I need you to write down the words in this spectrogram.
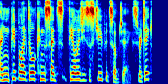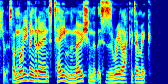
And people like Dawkins said theology is a stupid subject. It's ridiculous. I'm not even going to entertain the notion that this is a real academic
